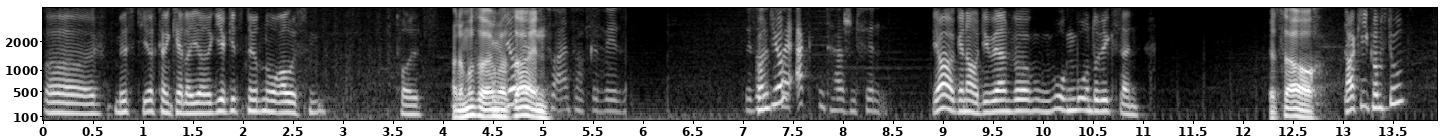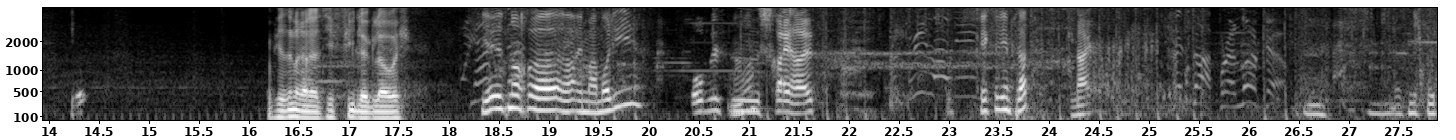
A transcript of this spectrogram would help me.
Äh, Mist, hier ist kein Keller. Hier, hier geht's nicht nur raus. Toll. Aber da muss doch irgendwas sein. Zu einfach gewesen. Wir sollen ihr? zwei Aktentaschen finden. Ja, genau, die werden wir irgendwo unterwegs sein. Jetzt auch. Lucky, kommst du? Hier sind relativ viele, glaube ich. Hier ist noch äh, einmal Molly. Oben ist ein Ja. Schreihals. Kriegst du den platt? Nein. Lookout. Das ist nicht gut.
